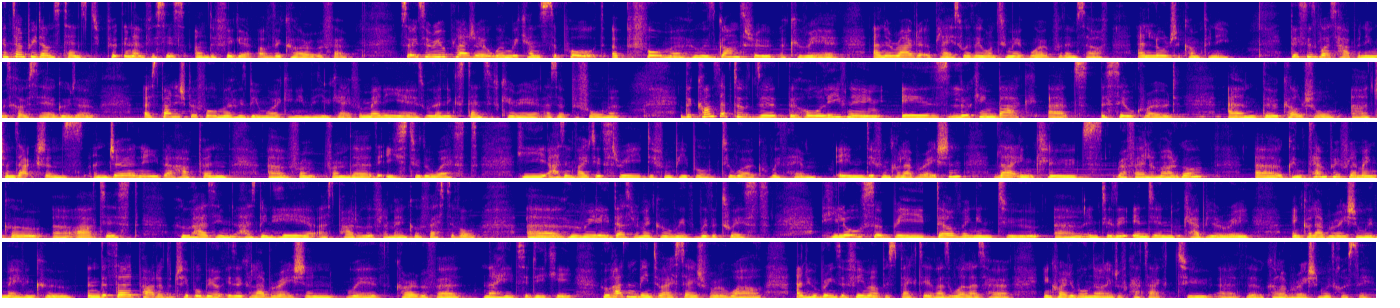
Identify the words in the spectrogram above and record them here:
contemporary dance tends to put an emphasis on the figure of the choreographer. So it's a real pleasure when we can support a performer who has gone through a career and arrived at a place where they want to make work for themselves and launch a company. This is what's happening with Jose Agudo, a Spanish performer who's been working in the UK for many years with an extensive career as a performer. The concept of the, the whole evening is looking back at the Silk Road and the cultural uh, transactions and journey that happen uh, from, from the, the east to the west. He has invited three different people to work with him in different collaboration. That includes Rafael Amargo, a contemporary flamenco uh, artist who has, in, has been here as part of the Flamenco Festival, uh, who really does flamenco with, with a twist. He'll also be delving into, um, into the Indian vocabulary in collaboration with Mavin Khoo. And the third part of the triple bill is a collaboration with choreographer Nahid Siddiqui, who hasn't been to our stage for a while and who brings a female perspective as well as her incredible knowledge of Kathak to uh, the collaboration with Jose.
